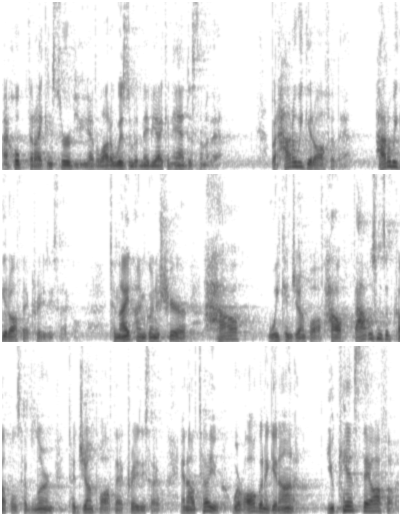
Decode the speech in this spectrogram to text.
I hope that I can serve you. You have a lot of wisdom, but maybe I can add to some of that. But how do we get off of that? How do we get off that crazy cycle? Tonight, I'm going to share how we can jump off, how thousands of couples have learned to jump off that crazy cycle. And I'll tell you, we're all going to get on it. You can't stay off of it.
